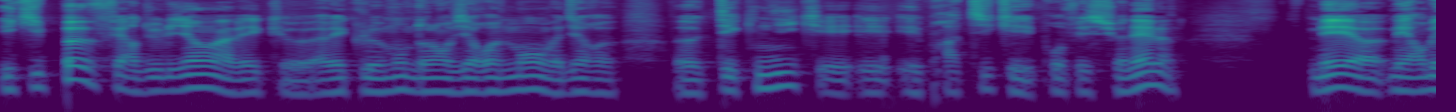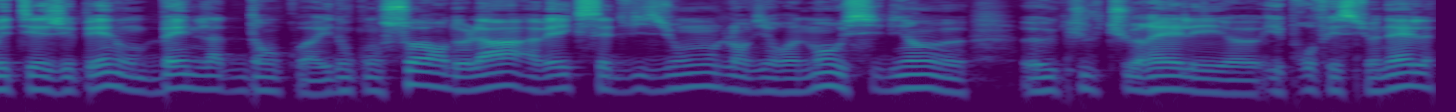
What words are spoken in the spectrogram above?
et qui peuvent faire du lien avec, avec le monde de l'environnement, on va dire, technique et, et, pratique et professionnel. Mais, euh, mais en BTS GPN, on baigne là-dedans, quoi. Et donc on sort de là avec cette vision de l'environnement aussi bien euh, euh, culturelle et, et professionnelle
